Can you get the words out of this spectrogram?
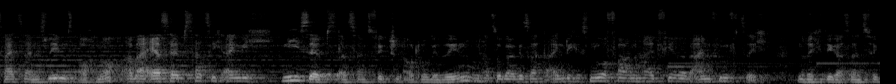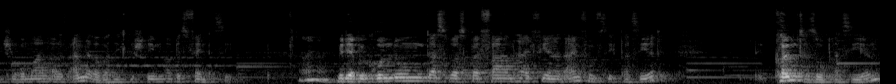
Zeit seines Lebens auch noch, aber er selbst hat sich eigentlich nie selbst als Science-Fiction-Autor gesehen und hat sogar gesagt, eigentlich ist nur Fahrenheit 451 ein richtiger Science-Fiction-Roman, alles andere, was ich geschrieben habe, ist Fantasy. Ah, Mit der Begründung, das, was bei Fahrenheit 451 passiert, könnte so passieren.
